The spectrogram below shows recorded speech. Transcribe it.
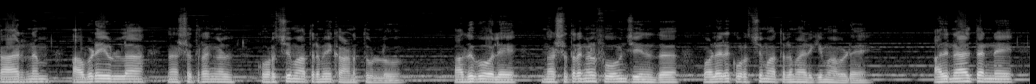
കാരണം അവിടെയുള്ള നക്ഷത്രങ്ങൾ കുറച്ച് മാത്രമേ കാണത്തുള്ളൂ. അതുപോലെ നക്ഷത്രങ്ങൾ ഫോം ചെയ്യുന്നത് വളരെ കുറച്ച് മാത്രമായിരിക്കും അവിടെ. അതിനാൽ തന്നെ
